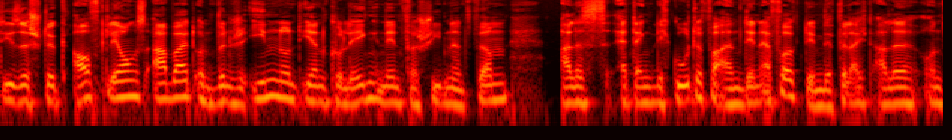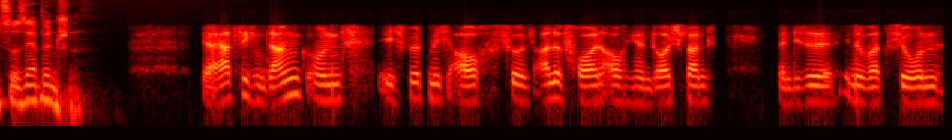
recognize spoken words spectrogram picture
dieses Stück Aufklärungsarbeit und wünsche Ihnen und Ihren Kollegen in den verschiedenen Firmen alles erdenklich Gute, vor allem den Erfolg, den wir vielleicht alle uns so sehr wünschen. Ja, herzlichen Dank und ich würde mich auch für uns alle freuen, auch hier in Deutschland, wenn diese Innovationen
